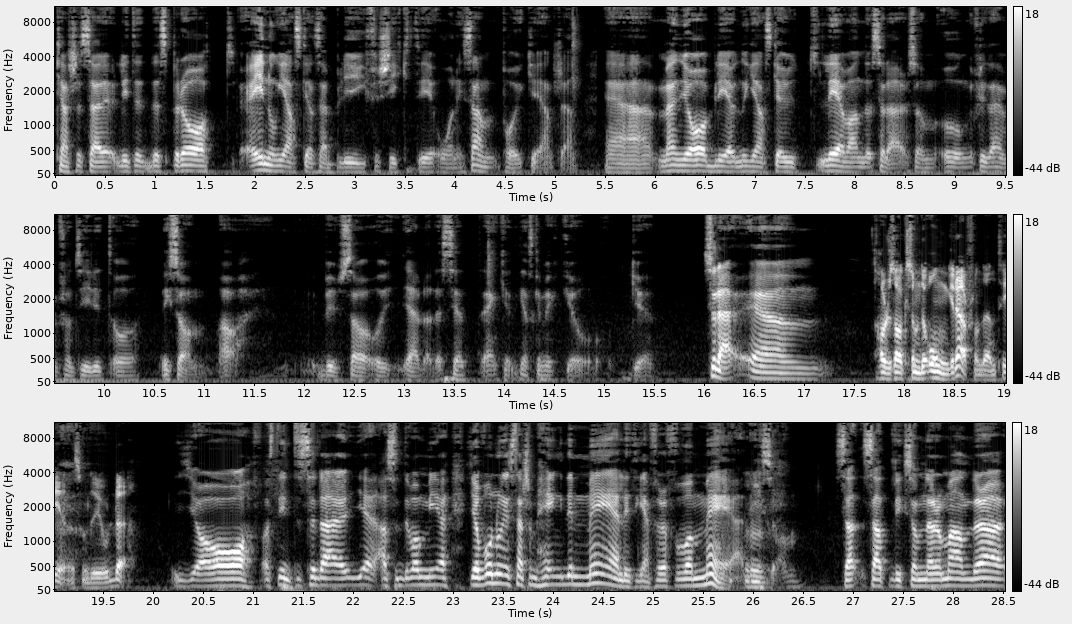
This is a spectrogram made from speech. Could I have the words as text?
kanske så här lite desperat. Jag är nog ganska så här blyg, försiktig, ordningsam pojke egentligen. Eh, men jag blev nog ganska utlevande sådär som ung. Flyttade hemifrån tidigt och liksom, ja, busa och jävlades helt enkelt ganska mycket. Och, och eh, sådär. ehm, Har du saker som du ångrar från den tiden som du gjorde? Ja, fast inte sådär, alltså det var mer, jag var nog en sån som hängde med lite grann för att få vara med liksom. Så, så att liksom när de andra,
